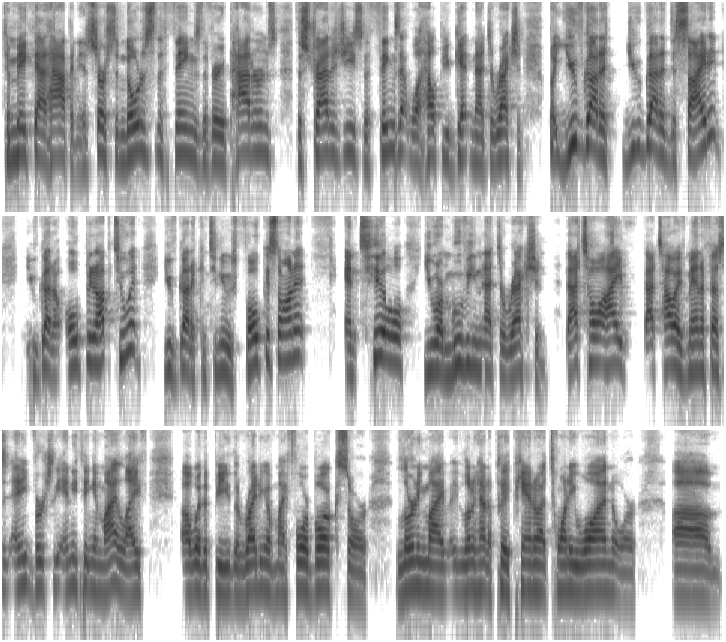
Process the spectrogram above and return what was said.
to make that happen. It starts to notice the things, the very patterns, the strategies, the things that will help you get in that direction. But you've got to you've got to decide it. You've got to open up to it. You've got to continue to focus on it until you are moving in that direction. That's how I that's how I've manifested any virtually anything in my life, uh, whether it be the writing of my four books or learning my learning how to play piano at 21 or um,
